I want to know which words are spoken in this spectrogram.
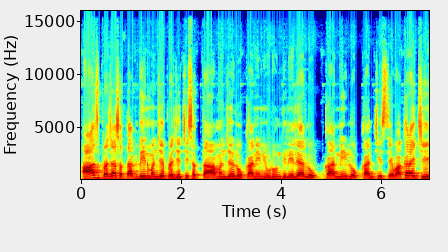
आज प्रजासत्ताक दिन म्हणजे प्रजेची सत्ता म्हणजे लोकांनी निवडून दिलेल्या लोकांनी लोकांची सेवा करायची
